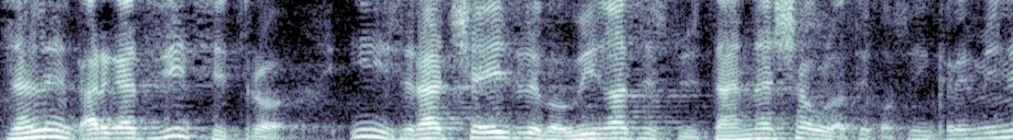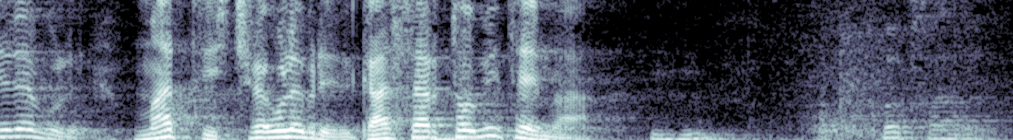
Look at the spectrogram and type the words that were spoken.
ძალიან კარგად ვიცით, რომ ის რაც შეიძლება ვიღაცისთვის დანაშაულად იყოს ინკრიმინირებული, მათთვის ჩვეულებრივი გასართობი თემაა. ხო ცხადია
